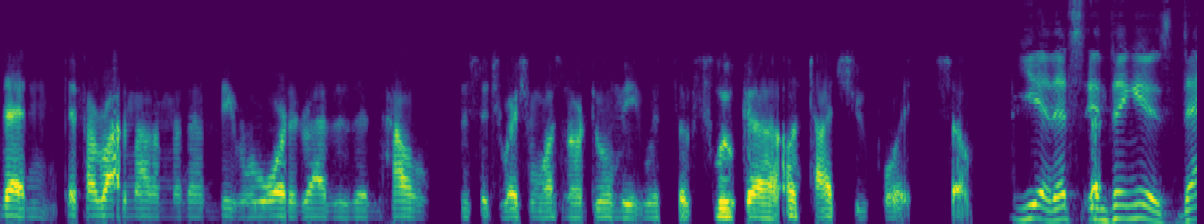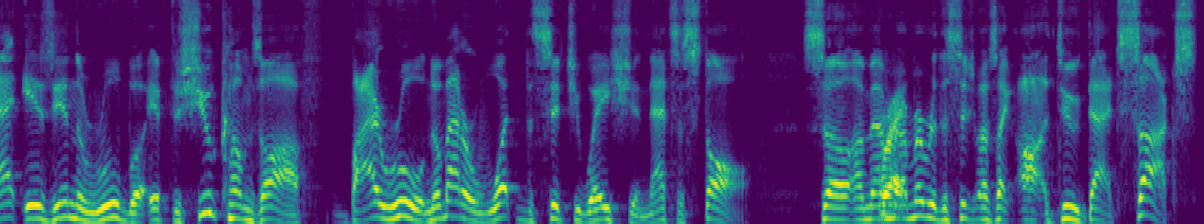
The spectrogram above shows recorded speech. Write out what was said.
then if I ride him out, I'm going to be rewarded rather than how the situation was in our dual meet with the fluke uh, untied shoe point. So. Yeah, that's and thing is that is in the rule book. If the shoe comes off by rule, no matter what the situation, that's a stall. So I remember, right. I remember the situation. I was like, "Oh, dude, that sucks,"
